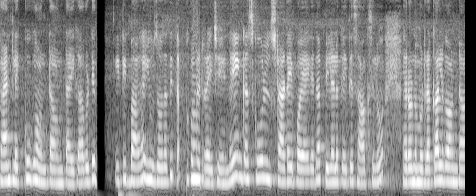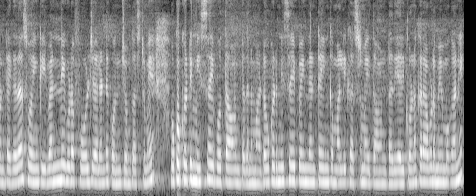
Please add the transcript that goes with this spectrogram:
ప్యాంట్లు ఎక్కువగా ఉంటా ఉంటాయి కాబట్టి ఇటు బాగా యూజ్ అవుతుంది తప్పకుండా ట్రై చేయండి. ఇంకా స్కూల్ స్టార్ట్ అయిపోయాయి కదా పిల్లలకైతే సాక్స్లు. రెండు మూడు రకాలుగా ఉంటా ఉంటాయి కదా. సో ఇంక ఇవన్నీ కూడా ఫోల్డ్ చేయాలంటే కొంచెం కష్టమే. ఒక్కొక్కటి మిస్ అయిపోతూ ఉంటుంది అనమాట ఒకటి మిస్ అయిపోయిందంటే ఇంకా మళ్ళీ కష్టం ఉంటుంది. అది కొనక రావడమేమో కానీ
